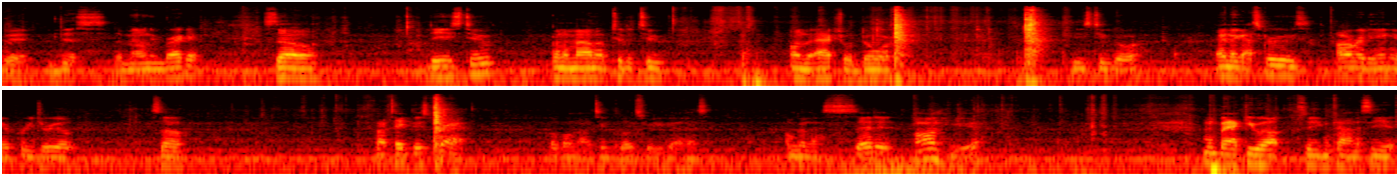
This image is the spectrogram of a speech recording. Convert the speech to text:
with this, the mounting bracket. So these two gonna mount up to the two on the actual door. These two door. And they got screws already in here pre-drilled. So if I take this track, hope I'm not too close for you guys. I'm gonna set it on here. I'm gonna back you up so you can kind of see it.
